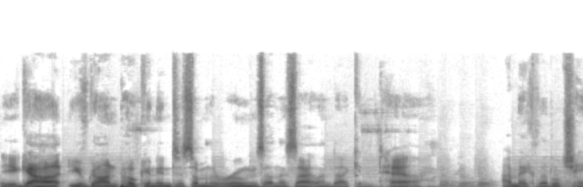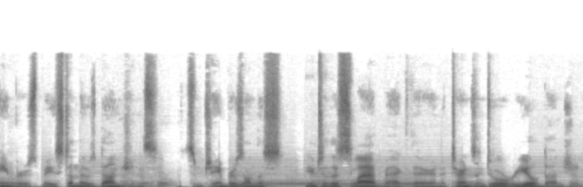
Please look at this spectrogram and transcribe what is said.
You got, you've gone poking into some of the ruins on this island, I can tell. I make little chambers based on those dungeons. Put some chambers on this into the slab back there, and it turns into a real dungeon.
